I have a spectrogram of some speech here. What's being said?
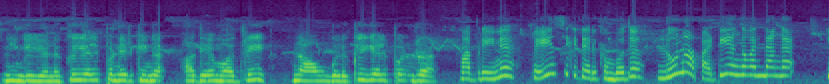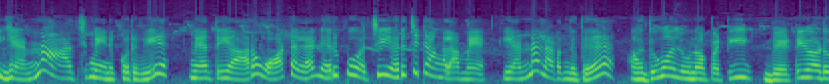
நீங்க எனக்கு ஹெல்ப் பண்ணிருக்கீங்க. அதே மாதிரி நான் உங்களுக்கு ஹெல்ப் பண்றேன். அப்படின்னு பேசிக்கிட்டு இருக்கும்போது லூனா பாட்டி அங்கே வந்தாங்க. என்ன ஆச்சு மீனுக்குருவி நேற்று யாரும் ஓட்டல நெருப்பு வச்சு எரிச்சிட்டாங்களாமே. என்ன நடந்தது? அதுவா லூனா பாட்டி வேட்டையாடு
